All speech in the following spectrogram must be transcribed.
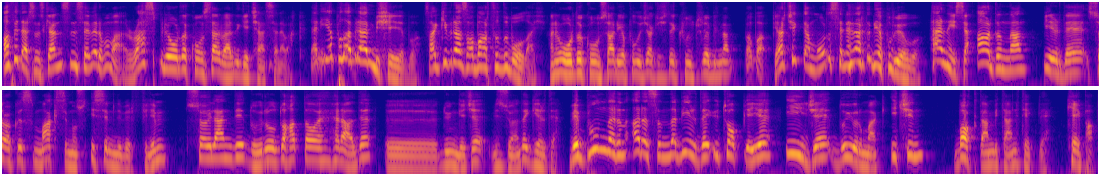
Affedersiniz kendisini severim ama Ras bile orada konser verdi geçen sene bak. Yani yapılabilen bir şeydi bu. Sanki biraz abartıldı bu olay. Hani orada konser yapılacak işte kültüre bilmem. Baba gerçekten mi orada senelerdir yapılıyor bu. Her neyse ardından bir de Circus Maximus isimli bir film söylendi, duyuruldu. Hatta o herhalde e, dün gece vizyona da girdi. Ve bunların arasında bir de Ütopya'yı iyice duyurmak için boktan bir tane tekli. K-pop.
